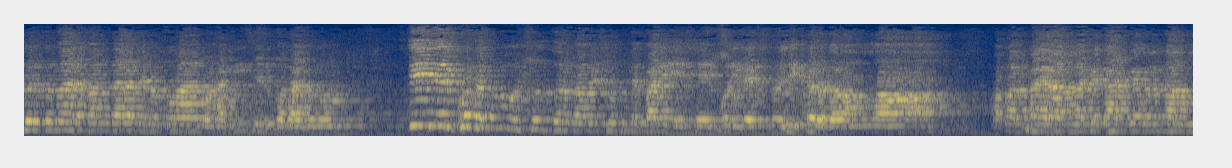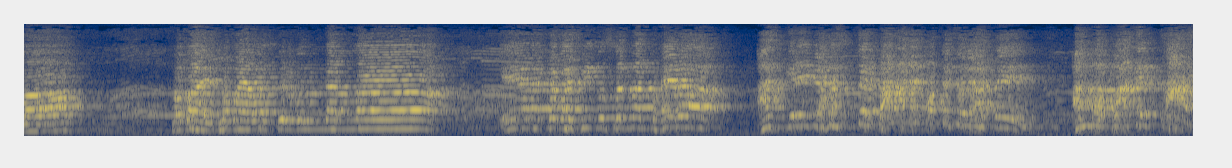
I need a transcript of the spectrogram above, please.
করে তোমার বান্দারা যেন কোরআন ও হাদিসের কথাগুলো দিনের কথাগুলো সুন্দরভাবে শুনতে পারে সেই পরিবেশ তৈরি করে দাও আল্লাহ। আমার ভাইয়ের আল্লাহকে ডাকতে বলেন আল্লাহ। সবাই সবাই আওয়াজ করে বলুন আল্লাহ। এই এলাকাবাসী, মুসলমান ভাইরা আজকের এই হাস্তের বাগানের মধ্যে চলে আসেন। আল্লাহ পাকের খাস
